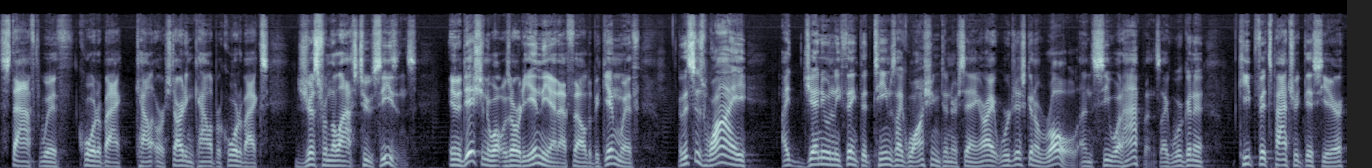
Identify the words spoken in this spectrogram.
staffed with quarterback cal- or starting caliber quarterbacks just from the last two seasons. In addition to what was already in the NFL to begin with, this is why I genuinely think that teams like Washington are saying, all right, we're just going to roll and see what happens. Like, we're going to keep Fitzpatrick this year.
